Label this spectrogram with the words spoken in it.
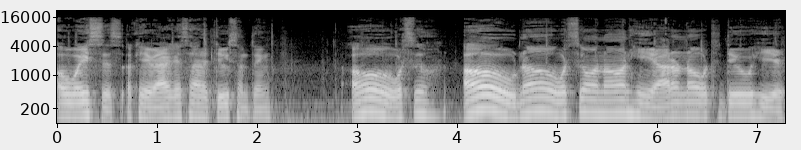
oasis. Okay, I guess I had to do something. Oh, what's the, Oh no, what's going on here? I don't know what to do here.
